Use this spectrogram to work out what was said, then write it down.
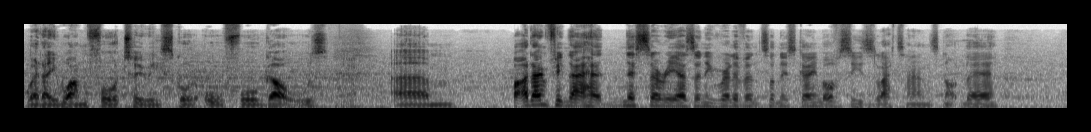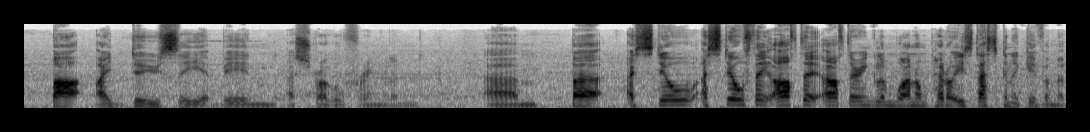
where they won 4-2. He scored all four goals. Yeah. Um, but I don't think that had necessarily has any relevance on this game. Obviously, Zlatan's not there, but I do see it being a struggle for England. Um, but I still, I still think after after England won on penalties, that's going to give them a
